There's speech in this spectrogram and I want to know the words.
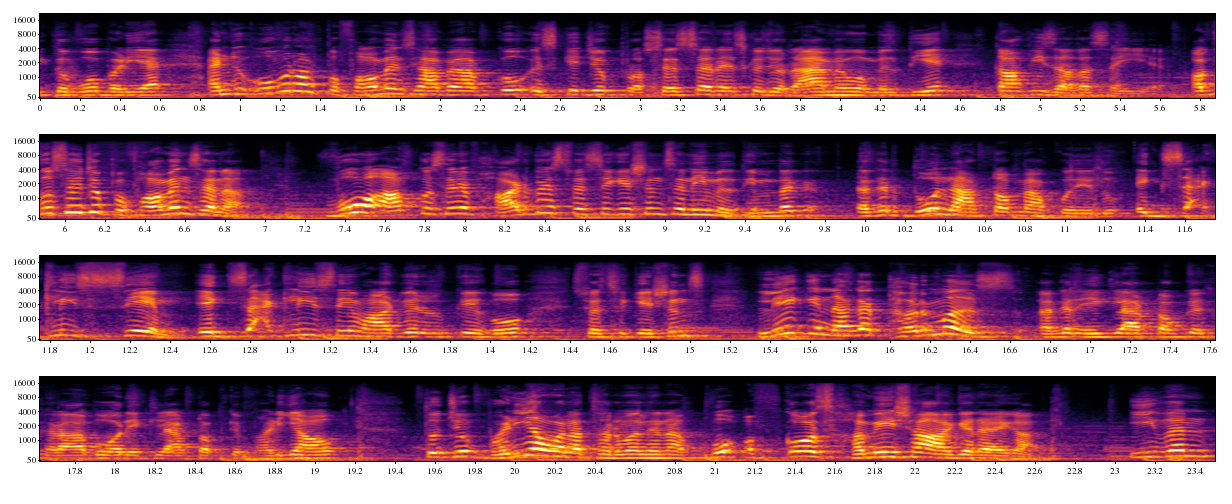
एक तो वो बढ़िया है। एंड जो ओवरऑल परफॉर्मेंस यहाँ पे आपको इसके जो प्रोसेसर है, इसके जो रैम है, वो मिलती है, काफ़ी ज़्यादा सही है। अब दोस्तों जो परफॉर्मेंस है ना वो आपको सिर्फ़ हार्डवेयर स्पेसिफिकेशन से नहीं मिलती। मतलब अगर दो लैपटॉप में आपको दे दूँ exactly same exactly same hardware के हो स्पेसिफिकेशन लेकिन अगर थर्मल्स अगर एक लैपटॉप के खराब हो और एक लैपटॉप के बढ़िया हो तो जो बढ़िया वाला थर्मल है ना, वो ऑफकोर्स हमेशा आगे रहेगा। इवन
